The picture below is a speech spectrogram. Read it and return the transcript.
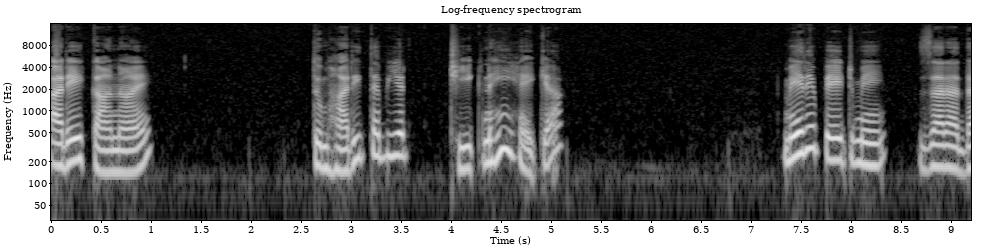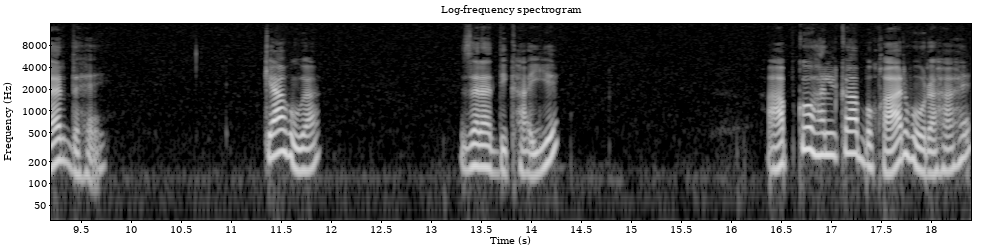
अरे कानाए, तुम्हारी तबीयत ठीक नहीं है क्या? मेरे पेट में ज़रा दर्द है। क्या हुआ? ज़रा दिखाइए। आपको हल्का बुखार हो रहा है।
